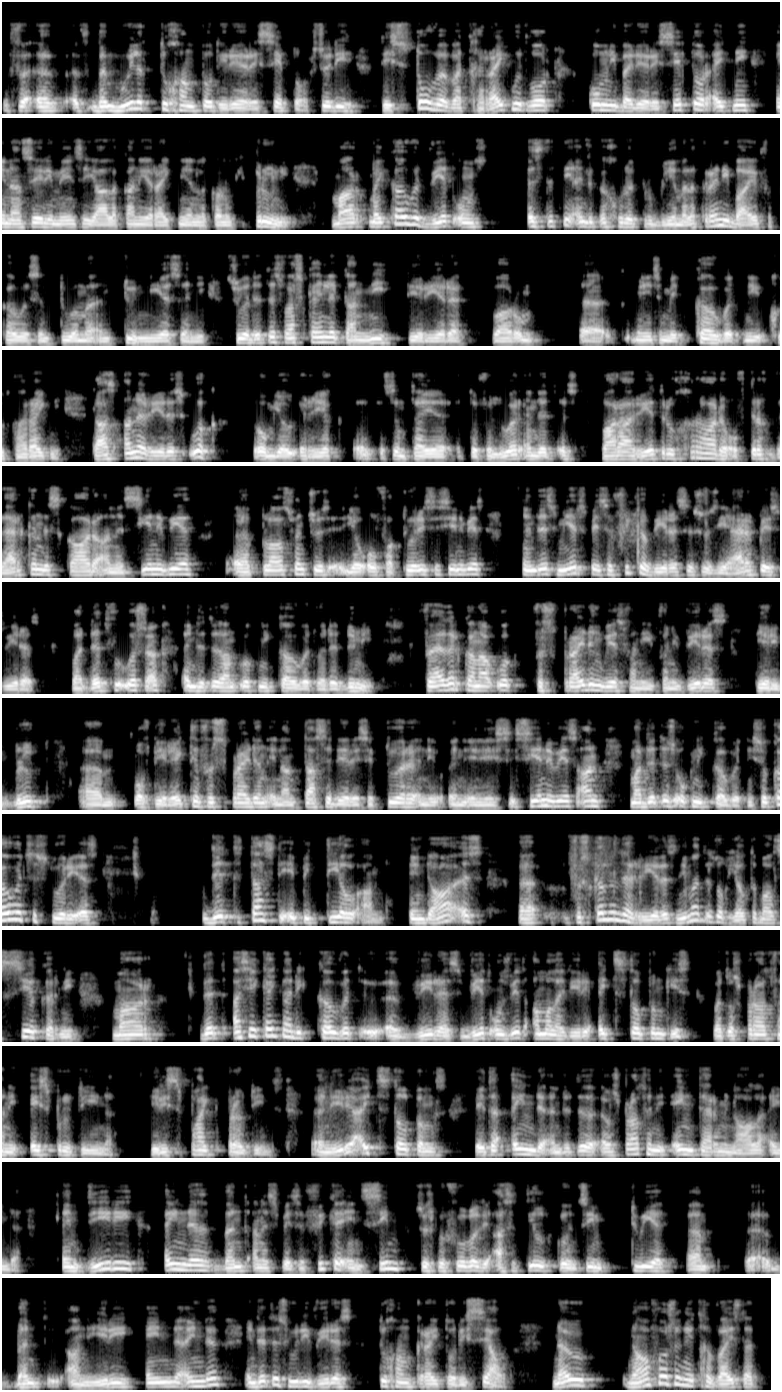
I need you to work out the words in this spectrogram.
vir uh, bemoeilik toegang tot hierdie reseptor. So die die stowwe wat geruik moet word kom nie by die reseptor uit nie en dan sê die mense ja, hulle kan nie ruik nie en hulle kan ook nie proe nie. Maar by COVID weet ons is dit nie eintlik 'n groot probleem. Hulle kry nie baie verkoue simptome in toeneuse nie. So dit is waarskynlik dan nie die rede waarom uh mense met COVID nie goed kan ruik nie. Daar's ander redes ook om jou reuk uh, sintuie te verloor en dit is waar daar retrograde of terugwerkende skade aan 'n senuwee uh plaasvind soos jou olfaktoriese senuwees en dis meer spesifieke virusse soos die herpesvirus wat dit veroorsaak en dit is dan ook nie COVID wat dit doen nie. Verder kan daar ook verspreiding wees van die van die virus deur die bloed ehm um, of direkte verspreiding en dan tas dit die reseptore in die in, in die senuwees aan, maar dit is ook nie COVID nie. So COVID se storie is dit tas die epiteel aan en daar is 'n uh, verskillende redes. Niemand is nog heeltemal seker nie, maar dit as jy kyk na die COVID uh, virus, weet ons weet almal uit hierdie uitstulpingkies wat ons praat van die S-proteïene, hierdie spike proteins. En hierdie uitstulpings het 'n einde en dit ons praat van die N-terminale einde. En hierdie einde bind aan 'n spesifieke ensiem soos byvoorbeeld die asetielkoensiem 2 ehm um, bind aan hierdie einde einde en dit is hoe die virus toegang kry tot die sel. Nou navorsing het gewys dat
